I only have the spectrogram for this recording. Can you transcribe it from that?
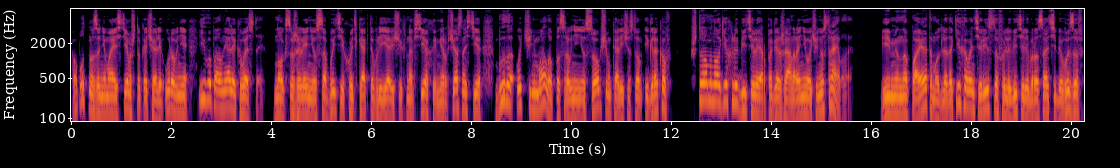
попутно занимаясь тем, что качали уровни и выполняли квесты. Но, к сожалению, событий, хоть как-то влияющих на всех и мир в частности, было очень мало по сравнению с общим количеством игроков, что многих любителей РПГ-жанра не очень устраивало. Именно поэтому для таких авантюристов и любителей бросать себе вызов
